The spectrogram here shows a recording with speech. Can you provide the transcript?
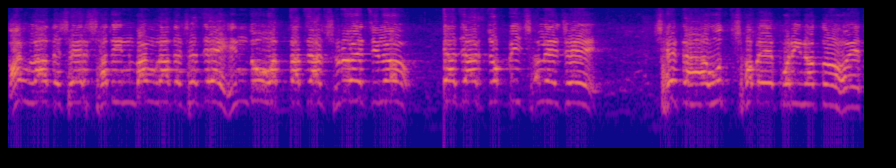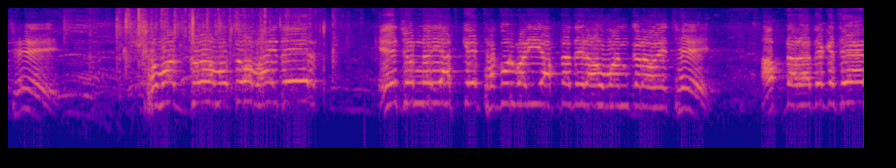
বাংলাদেশের স্বাধীন বাংলাদেশে যে হিন্দু অত্যাচার শুরু হয়েছিল, দুই হাজার চব্বিশ সালে এসে সেটা উৎসবে পরিণত হয়েছে। সমগ্র মতো ভাইদের এজন্যই আজকে ঠাকুর বাড়ি আপনাদের আহ্বান করা হয়েছে। আপনারা দেখেছেন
